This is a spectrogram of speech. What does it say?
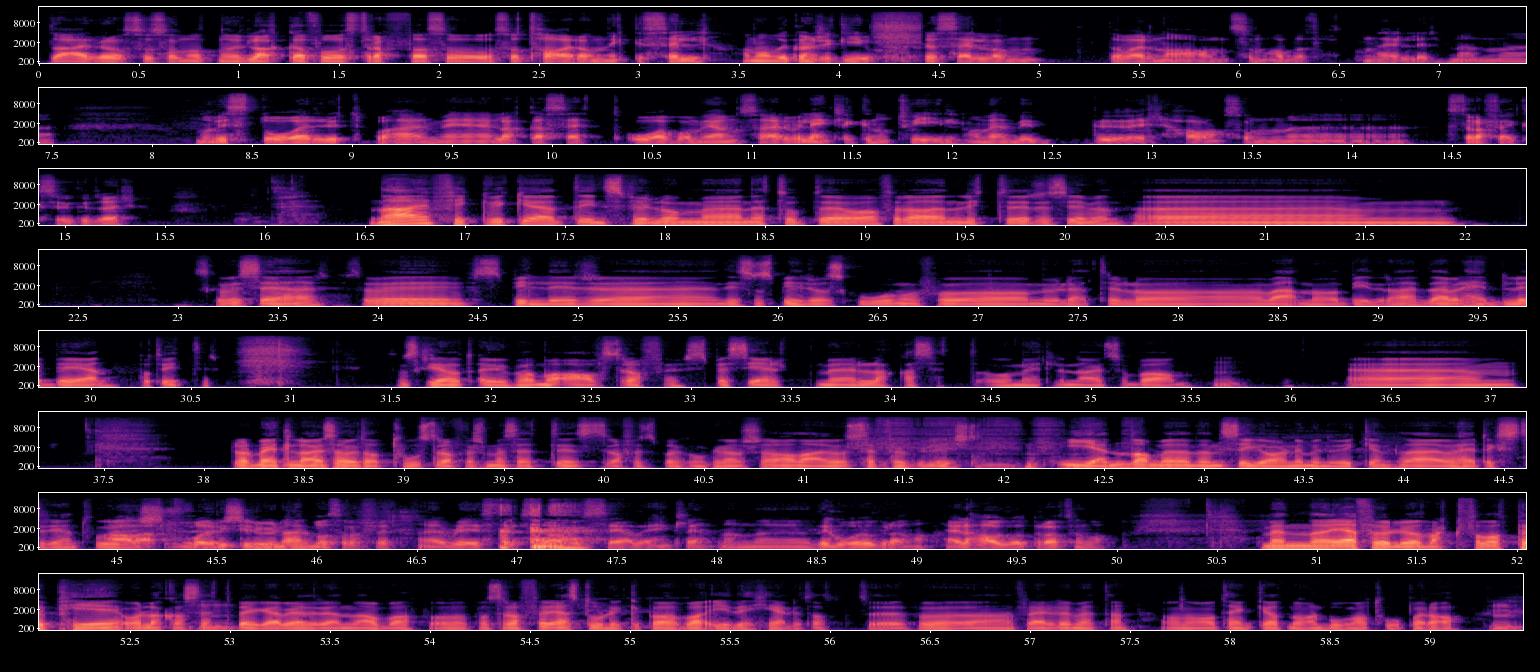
da er det vel også sånn at når Laka får straffa, så, så tar han den ikke selv. Han hadde kanskje ikke gjort det selv om det var en annen som hadde fått den heller. Men eh, når vi står utpå her med Lacassette og Aubameyang, så er det vel egentlig ikke noe tvil om hvem vi bør ha som uh, straffeeksekutør. Nei, fikk vi ikke et innspill om eh, nettopp det òg, fra en lytter, Simen? Ehm, skal vi se her. Så vi spiller eh, De som spiller hos Gode, må få mulighet til å være med og bidra her. Det er vel Hedley B1 på Twitter som skriver at Øyba må av straffer, spesielt med Lacassette og Maitland Nights på banen. Mm. Um, Lord Maitland Niles har jo tatt to straffer som jeg har sett i straffesparkkonkurranse. Han er jo selvfølgelig igjen da med den sigaren i munnviken. Det er jo helt ekstremt hvor Ja, det er for kult på straffer. Jeg blir stressa av å se det, egentlig. Men eh, det går jo bra da. Eller har gått bra til nå. Men eh, jeg føler jo i hvert fall at PP og Lacassette Mm. begge er bedre enn Abba på, på straffer. Jeg stoler ikke på Abba i det hele tatt eh, på, fra 11-meteren. Og nå tenker jeg at nå har han bomma to på rad. Mm.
